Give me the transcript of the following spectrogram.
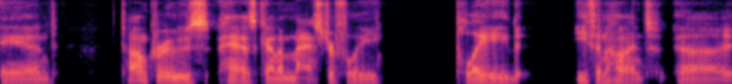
and Tom Cruise has kind of masterfully played Ethan Hunt uh,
